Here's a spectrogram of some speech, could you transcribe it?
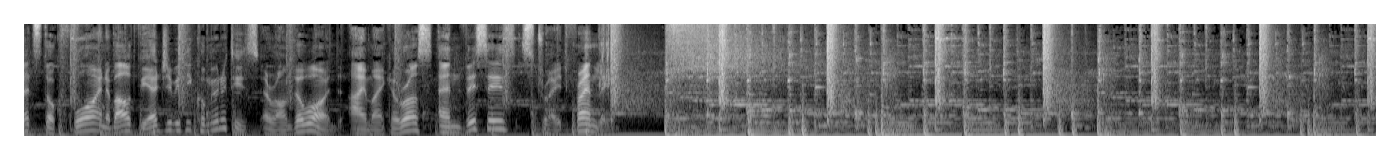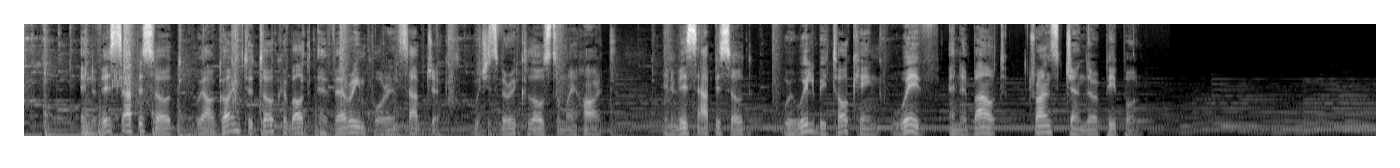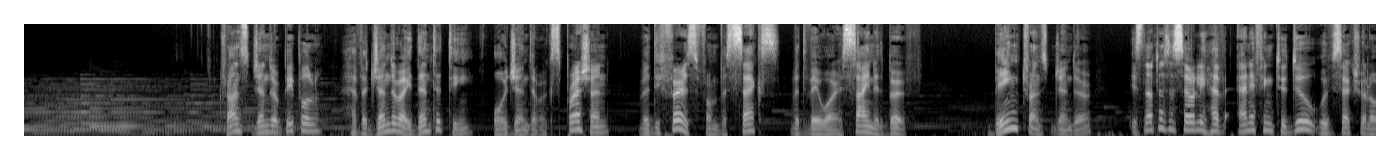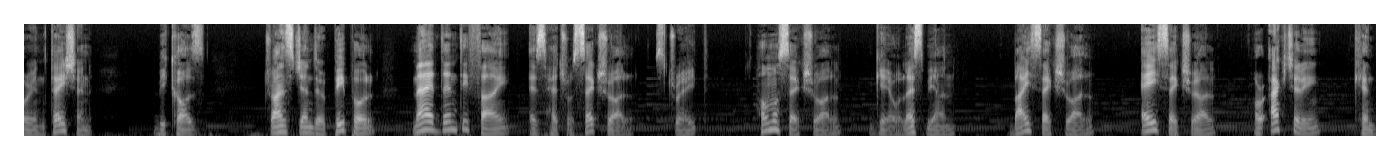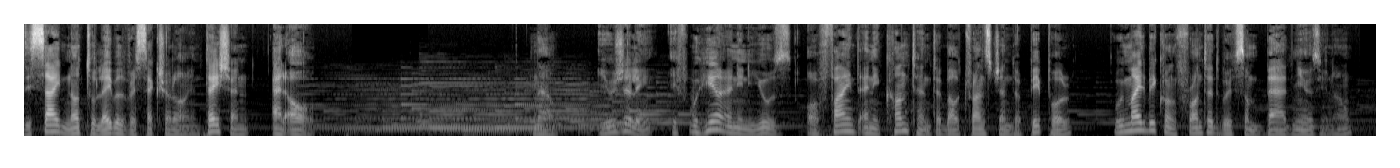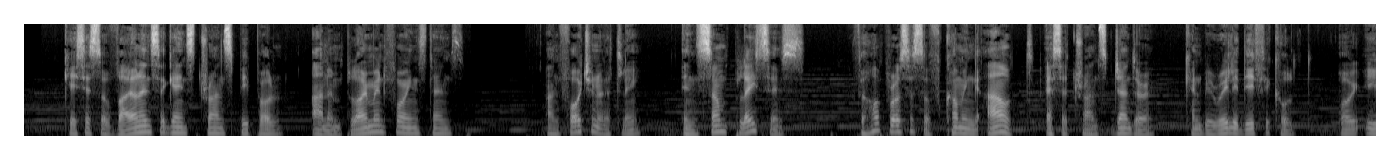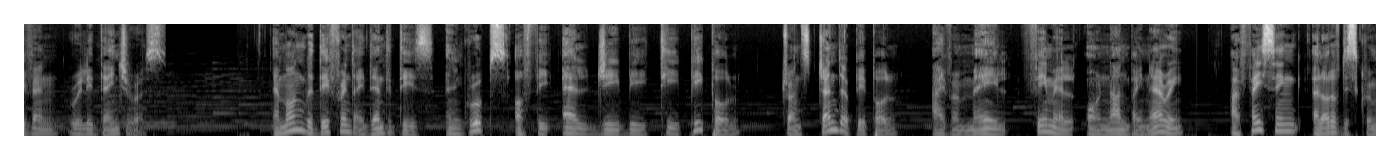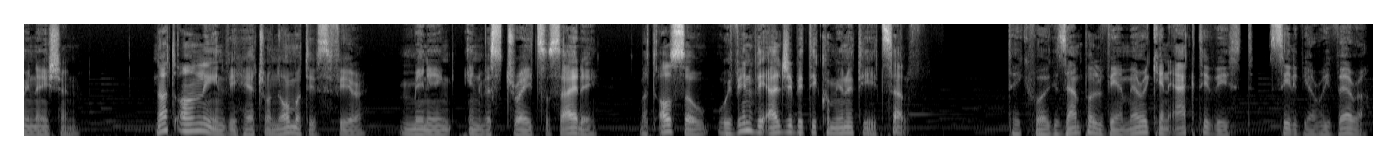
let's talk for and about the LGBT communities around the world. I'm Michael Ross, and this is Straight Friendly. In this episode, we are going to talk about a very important subject, which is very close to my heart. In this episode, we will be talking with and about transgender people. Transgender people have a gender identity or gender expression that differs from the sex that they were assigned at birth. Being transgender is not necessarily have anything to do with sexual orientation because transgender people may identify as heterosexual, straight, homosexual, gay or lesbian, bisexual, asexual, or actually can decide not to label their sexual orientation at all. Now, usually, if we hear any news or find any content about transgender people, we might be confronted with some bad news, you know? Cases of violence against trans people, unemployment, for instance. Unfortunately, in some places, the whole process of coming out as a transgender can be really difficult or even really dangerous. Among the different identities and groups of the LGBT people, transgender people, either male, female, or non binary, are facing a lot of discrimination. Not only in the heteronormative sphere, meaning in the straight society, but also within the LGBT community itself. Take, for example, the American activist Sylvia Rivera.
